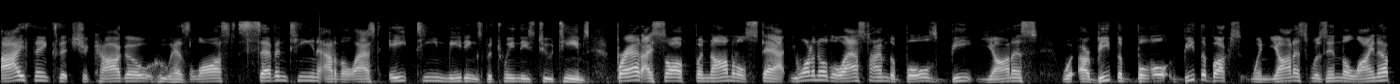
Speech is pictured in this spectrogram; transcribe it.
I think that Chicago, who has lost 17 out of the last 18 meetings between these two teams, Brad, I saw a phenomenal stat. You want to know the last time the Bulls beat Giannis or beat the Bull beat the Bucks when Giannis was in the lineup?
